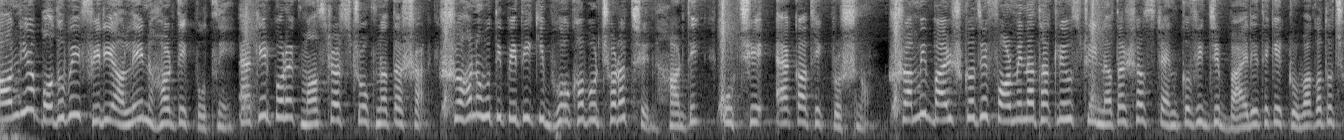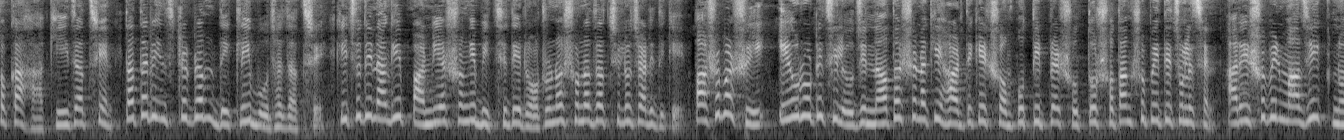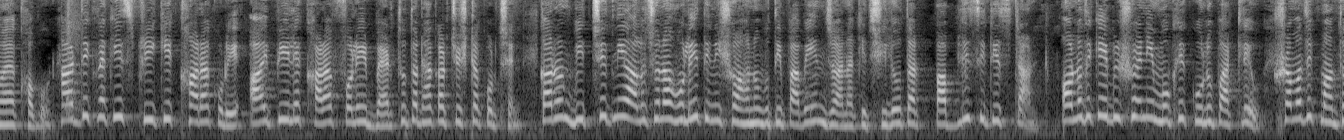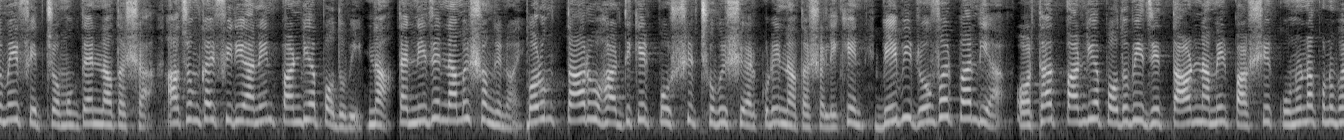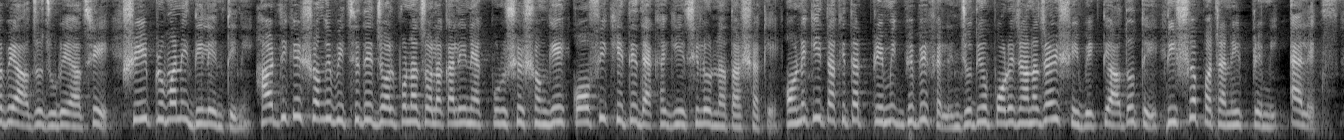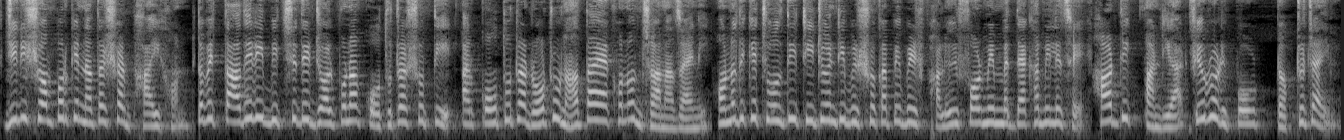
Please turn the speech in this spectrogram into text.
পান্ডিয়া পদবে ফিরিয়ে আনলেন হার্দিক পত্নী। একের পর এক মাস্টার স্ট্রোক নাতাশার। সহানুভূতি পেতে কি ভুয়ো খবর ছড়াচ্ছেন হার্দিক? উঠছে একাধিক প্রশ্ন। স্বামী বাইশ গজে ফর্মে না থাকলেও স্ত্রী নাতাশা স্ট্যানকোভিচ যে বাইরে থেকে ক্রমাগত ছক্কা হাঁকিয়ে যাচ্ছেন, তা তার ইনস্টাগ্রাম দেখলেই বোঝা যাচ্ছে। কিছুদিন আগে পান্ডিয়ার সঙ্গে বিচ্ছেদের রটনা শোনা যাচ্ছিল চারিদিকে। পাশাপাশি এও রটেছিল যে নাতাশা নাকি হার্দিকের সম্পত্তির প্রায় সত্তর শতাংশ পেতে চলেছেন। আর এসবের মাঝেই নয়া খবর। হার্দিক নাকি স্ত্রীকে খাড়া করে আইপিএল এ খারাপ ফলের ব্যর্থতা ঢাকার চেষ্টা করছেন। কারণ বিচ্ছেদ নিয়ে আলোচনা হলে তিনি সহানুভূতি পাবেন, যা নাকি ছিল তার পাবলিসিটি স্টান্ট। অন্যদিকে এই বিষয় নিয়ে মুখে কুলু পাটলেও সামাজিক মাধ্যমে ফের চমক দেন নাতাশা। আচমকায় ফিরিয়ে আনেন পান্ডিয়া পদবী। না, তার নিজের নামের সঙ্গে নয়, বরং তার ও হার্দিকের পোষ্যের ছবি শেয়ার করে নাতাশা লেখেন, বেবি রোভার পান্ডিয়া। অর্থাৎ পান্ডিয়া পদবী যে তার নামের পাশে কোনো না কোনোভাবে আজও জুড়ে আছে, সেই প্রমাণই দিলেন তিনি। হার্দিকের সঙ্গে বিচ্ছেদের জল্পনা চলাকালীন এক পুরুষের সঙ্গে কফি খেতে দেখা গিয়েছিল নাতাশাকে। অনেকেই তাকে তার প্রেমিক ভেবে ফেলেন, যদিও পরে জানা যায় সেই ব্যক্তি আদতে দিশা পাটানির প্রেমিক অ্যালেক্স, যিনি সম্পর্কে নাতাশার ভাই হন। তবে তাদের এই বিচ্ছেদের জল্পনা কতটা সত্যি আর কতটা রটনা তা এখনও জানা যায়নি। অন্যদিকে চলতি টি টোয়েন্টি বিশ্বকাপে বেশ ভালোই ফর্মে দেখা মিলেছে হার্দিক পান্ডিয়ার। ফিউরো রিপোর্ট, ডক্টর টাইম।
